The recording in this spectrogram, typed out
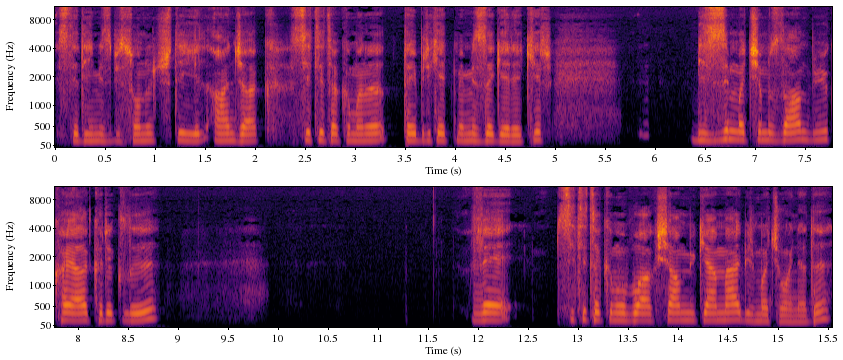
İstediğimiz bir sonuç değil. Ancak City takımını tebrik etmemiz de gerekir. Bizim maçımızdan büyük hayal kırıklığı ve City takımı bu akşam mükemmel bir maç oynadı.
